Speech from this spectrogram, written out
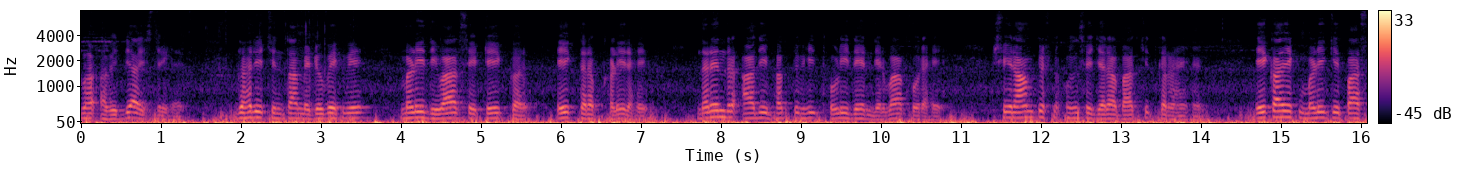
वह अविद्या स्त्री है। गहरी चिंता में डूबे हुए, मणि दीवार से टेक कर एक तरफ़ खड़े रहे। नरेंद्र आदि भक्त भी थोड़ी देर निर्वाक हो रहे। श्री रामकृष्ण उनसे जरा बातचीत कर रहे हैं। एकाएक मणि के पास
